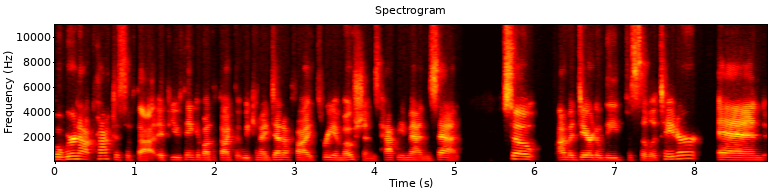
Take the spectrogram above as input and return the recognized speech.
But we're not practice of that. If you think about the fact that we can identify three emotions happy, mad, and sad. So I'm a Dare to Lead facilitator. And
